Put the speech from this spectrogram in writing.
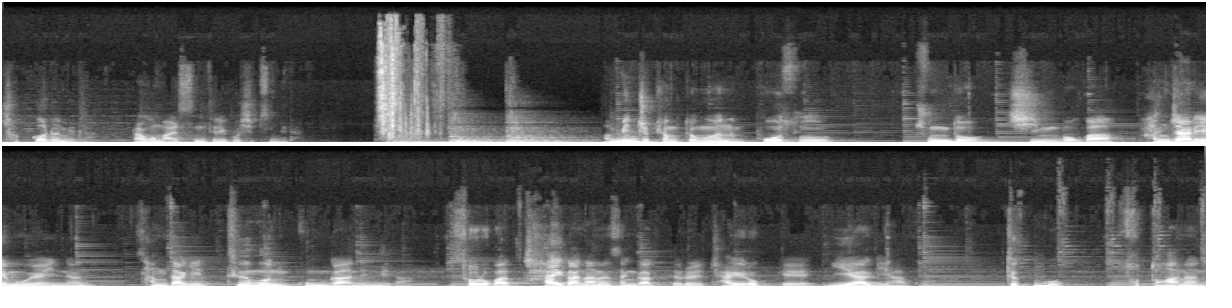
첫걸음이다 라고 말씀드리고 싶습니다. 민주평통은 보수, 중도, 진보가 한자리에 모여 있는 상당히 드문 공간입니다. 서로가 차이가 나는 생각들을 자유롭게 이야기하고 듣고 소통하는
